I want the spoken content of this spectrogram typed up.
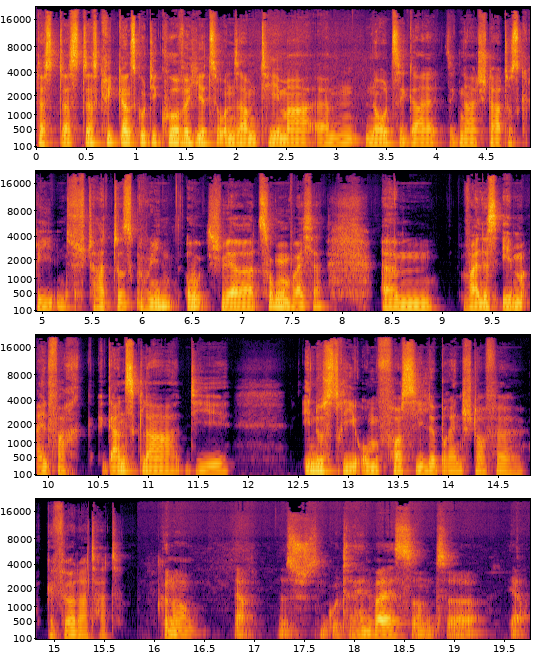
das, das, das kriegt ganz gut die Kurve hier zu unserem Thema ähm, Node-Signal Status Green, Status Green, oh, schwerer Zungenbrecher, ähm, weil es eben einfach ganz klar die Industrie um fossile Brennstoffe gefördert hat. Genau, ja, das ist ein guter Hinweis und äh, ja.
